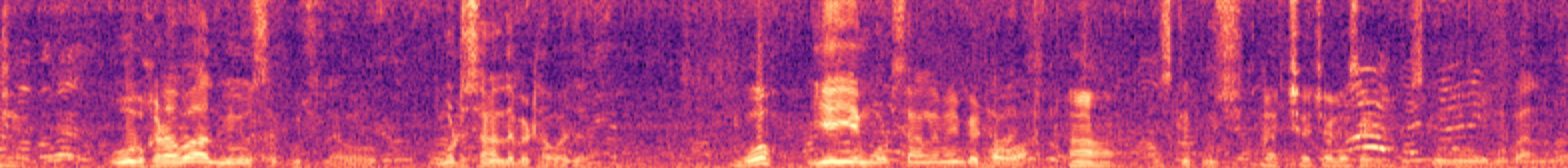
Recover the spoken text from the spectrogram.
जी। वो खड़ा हुआ आदमी उससे पूछ ले वो मोटरसाइकिल बैठा हुआ जरा। वो? ये ये मोटरसाइकिल में बैठा हुआ। हाँ हाँ। उसके पूछ। अच्छा चलो सही। उसके वो मोबाइल नंबर।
